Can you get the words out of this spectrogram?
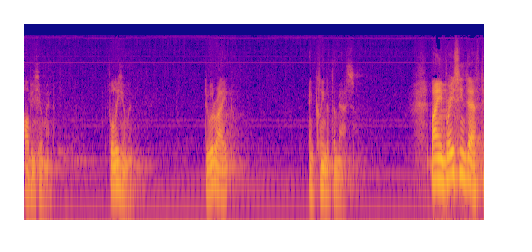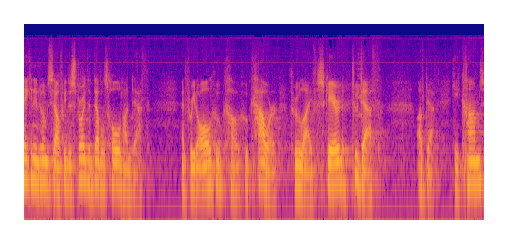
I'll be human. Fully human. Do it right and clean up the mess. By embracing death, taking it into himself, he destroyed the devil's hold on death and freed all who, cow- who cower through life, scared to death of death. He comes,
